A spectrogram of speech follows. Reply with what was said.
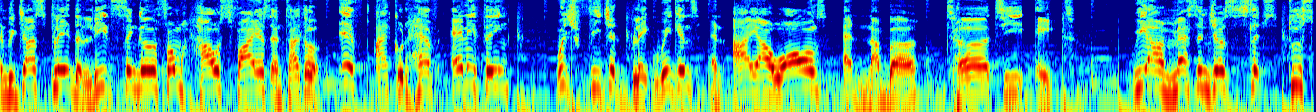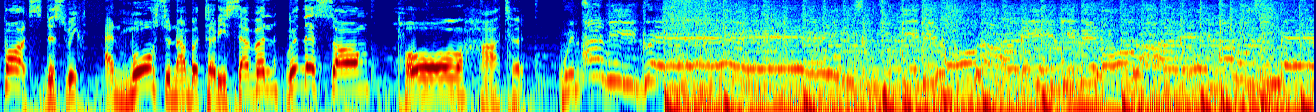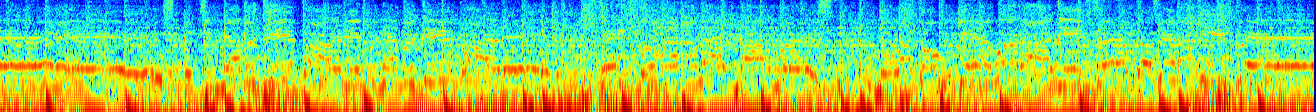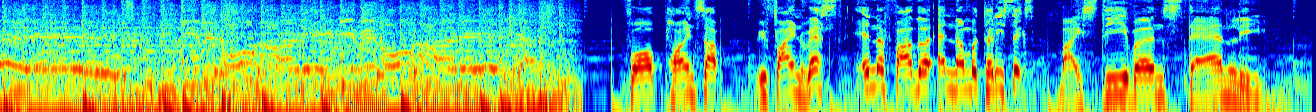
we just played the lead single from House Fires entitled If I Could Have Anything, which featured Blake Wiggins and IR Walls at number 38. We Are Messengers slips two spots this week and moves to number 37 with their song Wholehearted. When I need grace, Four points up, we find Rest in the Father at number 36 by Stephen Stanley.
